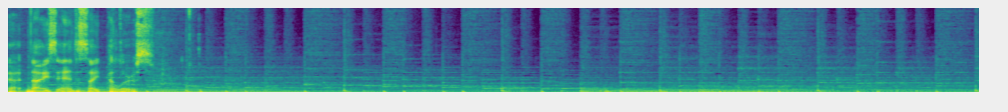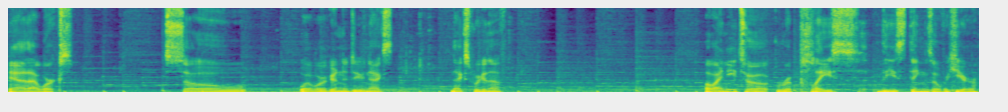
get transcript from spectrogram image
Yeah, nice andesite pillars. Yeah, that works. So, what we're gonna do next... Next, we're gonna... Oh, I need to replace these things over here.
